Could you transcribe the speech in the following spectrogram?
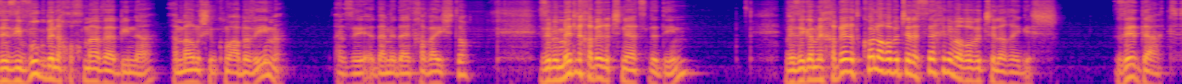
זה זיווג בין החוכמה והבינה, אמרנו שהם כמו אבא ואימא. אז אדם ידע את חווה אשתו. זה באמת לחבר את שני הצדדים, וזה גם לחבר את כל הרובד של השכל עם הרובד של הרגש. זה דעת.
